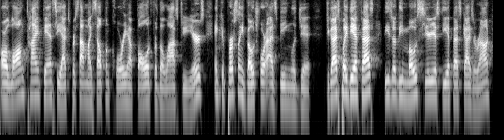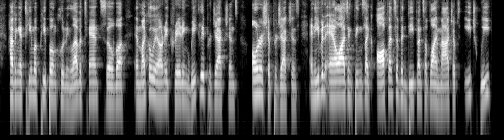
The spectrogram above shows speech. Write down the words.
are longtime fantasy experts that myself and Corey have followed for the last few years and can personally vouch for as being legit. If you guys play DFS, these are the most serious DFS guys around, having a team of people including Levitan, Silva, and Michael Leone creating weekly projections ownership projections, and even analyzing things like offensive and defensive line matchups each week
